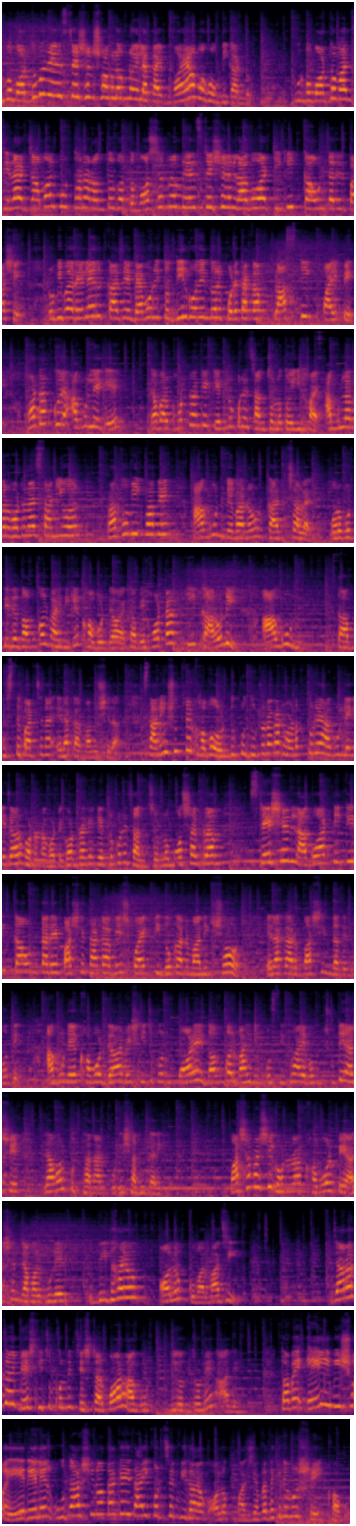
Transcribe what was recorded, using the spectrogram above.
পূর্ব Bardhaman rail station সংলগ্ন এলাকায় ভয়াবহ অগ্নিকাণ্ড। পূর্ব বর্ধমান জেলার জামালপুর থানার অন্তর্গত মৎস্যগ্রাম রেল স্টেশনের লাগোয়া টিকিট কাউন্টারের পাশে রবিবার রেলের কাজে ব্যবহৃত দীর্ঘদিন ধরে পড়ে থাকা প্লাস্টিক পাইপে হঠাৎ করে আগুন লেগে আবার ঘটনাকে কেন্দ্র করে চাঞ্চল্য তৈরি হয়। আগুন লাগার ঘটনায় স্থানীয় প্রাথমিকভাবে আগুন নেভানোর কাজ চালায়। পরবর্তীতে দমকল বাহিনীকে খবর দেওয়া হয়। তবে হঠাৎ কী কারণে আগুন তা বুঝতে পারছে না এলাকার মানুষেরা। স্থানীয় সূত্রে খবর, দুপুর দুটো নাগাদ হঠাৎ করে আগুন লেগে যাওয়ার ঘটনা ঘটে। ঘটনাকে কেন্দ্র করে চাঞ্চল্য। মশাগ্রাম স্টেশন লাগোয়া টিকিট কাউন্টারে পাশে থাকা বেশ কয়েকটি দোকান মালিক সহ এলাকার বাসিন্দাদের মধ্যে। আগুনের খবর দেওয়ার বেশ কিছুক্ষণ পরে দমকল বাহিনী উপস্থিত হয় এবং ছুটে আসে জামালপুর থানার পুলিশ আধিকারিক পাশাপাশি ঘটনার খবর পেয়ে আসেন জামালপুরের বিধায়ক অলোক কুমার মাঝি। জানা যায় বেশ কিছুক্ষণের চেষ্টার পর আগুন নিয়ন্ত্রণে আনে। তবে এই বিষয়ে রেলের উদাসীনতাকেই দায়ী করছেন বিধায়ক অলোক মাঝি। আমরা দেখে নেব সেই খবর।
